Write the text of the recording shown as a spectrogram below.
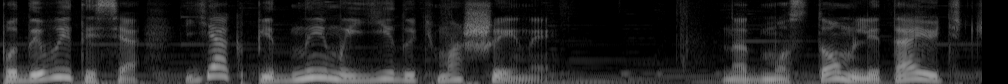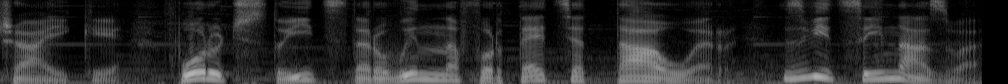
подивитися, як під ними їдуть машини. Над мостом літають чайки. Поруч стоїть старовинна фортеця Тауер, звідси й назва.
